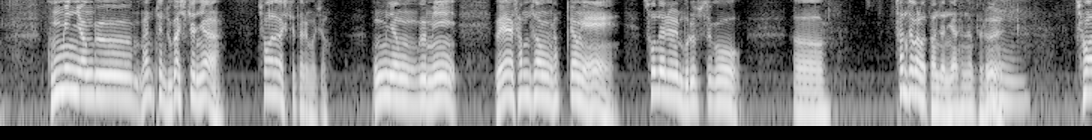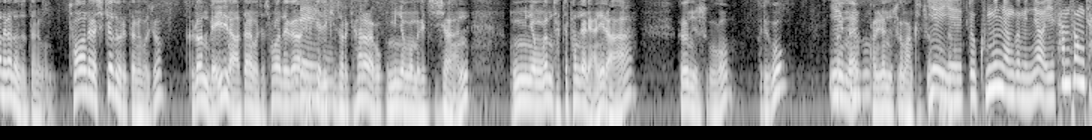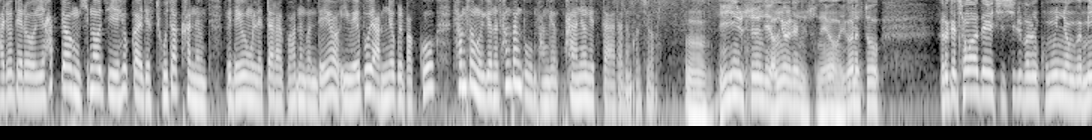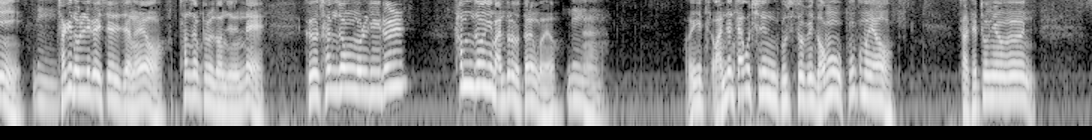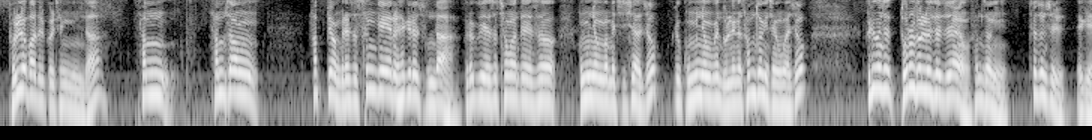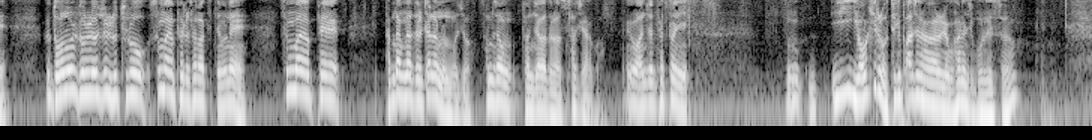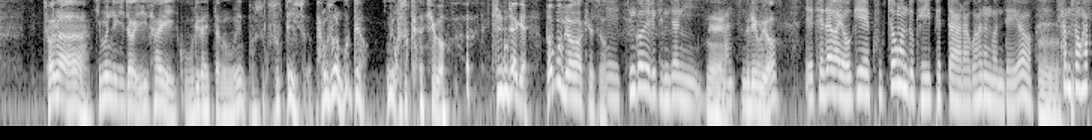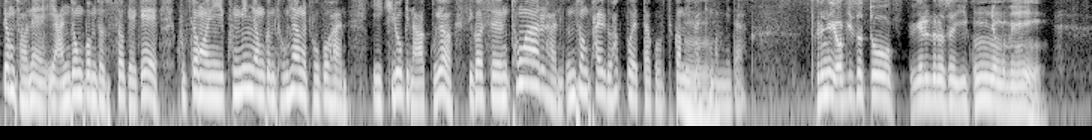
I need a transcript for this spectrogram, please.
국민연금한테 누가 시켰냐? 청와대가 시켰다는 거죠. 국민연금이 왜 삼성 합병에 손해를 무릅쓰고 어 찬성을 던졌냐 찬성표를 네. 청와대가 던졌다는 겁니다. 청와대가 시켜서 그랬다는 거죠. 그런 메일이 나왔다는 거죠. 청와대가 네, 이렇게 이렇게 네. 저렇게 하라고 국민연금에게 지시한 국민연금 자체 판단이 아니라 그런 뉴스고 그리고 또 예, 있나요? 그리고- 관련 뉴스가 많겠죠. 예? 예. 또 국민연금은요, 이 삼성 자료대로 이 합병 시너지의 효과에 대해서 조작하는 그 내용을 냈다라고 하는 건데요. 이 외부의 압력을 받고 삼성 의견을 상당 부분 반영, 반영했다라는 거죠. 음, 이 뉴스는 이제 연결된 뉴스네요. 이거는 또 그렇게 청와대의 지시를 받은 국민연금이 네. 자기 논리가 있어야 되잖아요. 찬성표를 던지는데 그 찬성 논리를 삼성이 만들어줬다는 거예요. 네. 어, 이게 완전 짜고 치는 고스톱이 너무 꼼꼼해요. 자, 대통령은 돌려받을 걸 챙깁니다. 삼, 삼성 합병, 그래서 승계를 해결해 준다. 그러기 위해서 청와대에서 국민연금에 지시하죠. 그리고 국민연금의 논리는 삼성이 제공하죠. 그리고 이제 돈을 돌려야 되잖아요. 삼성이. 최준실에게. 그 돈을 돌려줄 루트로 승마협회를 삼았기 때문에 승마협회 담당자들을 잘라놓는 거죠. 삼성전자가 들어가서 차지하고. 이거 완전 패턴이 음, 이 여기를 어떻게 빠져나가려고 하는지 모르겠어요. 저나 김은지 기자가 이 사이에 있고 우리가 했다면 우리 벌써 구속돼 있어요. 방송을 못 해요. 이미 구속돼가지고 진작에 너무 명확해서. 예, 증거들이 굉장히 네. 많습니다. 그리고요. 예, 게다가 여기에 국정원도 개입했다라고 하는 건데요. 음. 삼성 합병 전에 이 안종범 전 수석에게 국정원이 국민연금 동향을 보고한 이 기록이 나왔고요. 이것은 통화를 한 음성 파일도 확보했다고 특검이 음. 밝힌 겁니다. 그런데 여기서 또 예를 들어서 이 국민연금이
